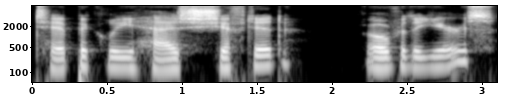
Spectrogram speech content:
typically has shifted over the years.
